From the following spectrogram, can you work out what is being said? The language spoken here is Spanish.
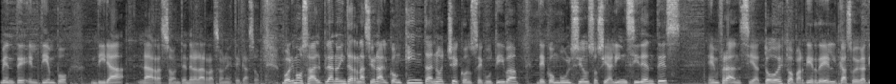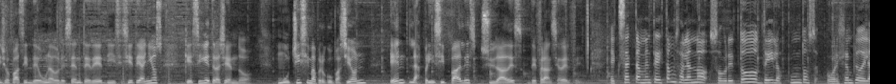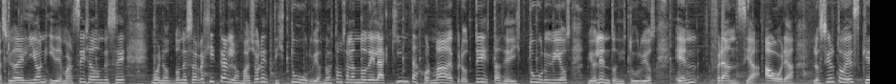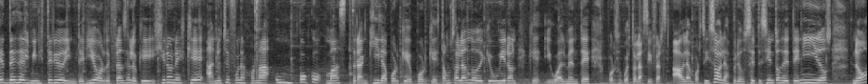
el tiempo dirá la razón, tendrá la razón en este caso. Volvemos al plano internacional con quinta noche consecutiva de convulsión social, incidentes en Francia. Todo esto a partir del caso de gatillo fácil de un adolescente de 17 años que sigue trayendo muchísima preocupación en las principales ciudades de Francia, Delphi. Exactamente, estamos hablando sobre todo de los puntos, por ejemplo, de la ciudad de Lyon y de Marsella, donde se, bueno, donde se registran los mayores disturbios, ¿no? Estamos hablando de la quinta jornada de protestas, de disturbios, violentos disturbios en Francia. Ahora, lo cierto es que desde el Ministerio de Interior de Francia lo que dijeron es que anoche fue una jornada un poco más tranquila. ¿Por qué? Porque estamos hablando de que hubieron, que igualmente, por supuesto, las cifras hablan por sí solas, pero 700 detenidos, ¿no?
